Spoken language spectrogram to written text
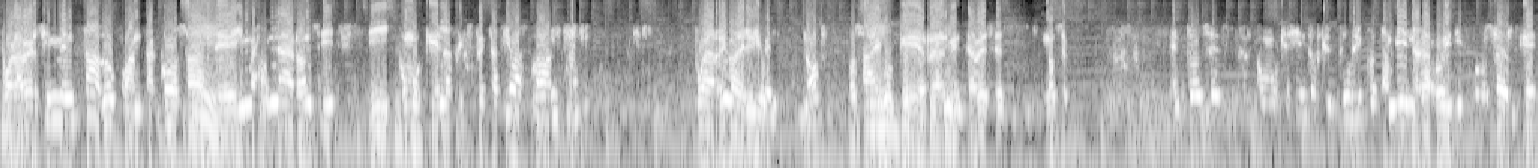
por haberse inventado cuánta cosa Sí. se imaginaron, sí, y Sí, como que las expectativas estaban por arriba del nivel, ¿no? O sea, algo que realmente a veces no se... Entonces, como que siento que el público también agarró y dijo, ¿sabes qué?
